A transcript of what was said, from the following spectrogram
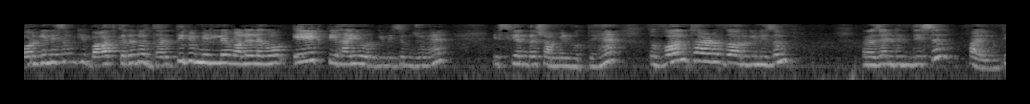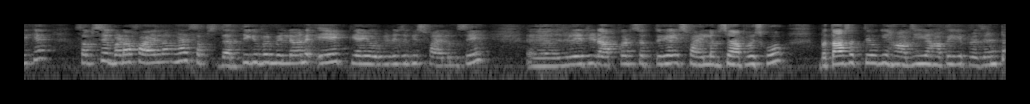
ऑर्गेनिज्म की बात करें तो धरती पे मिलने वाले लगभग एक तिहाई ऑर्गेनिज्म जो है, इसके अंदर शामिल होते हैं। तो one third of the organism present in this phylum ठीक है? सबसे बड़ा फाइलम है, सबसे धरती के ऊपर मिलने वाले एक तिहाई ऑर्गेनिज्म इस फाइलम से रिलेटेड आप कर सकते हो। इस फाइलम से आप इसको बता सकते हो कि हाँ जी, यहाँ पे ये प्रेजेंट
